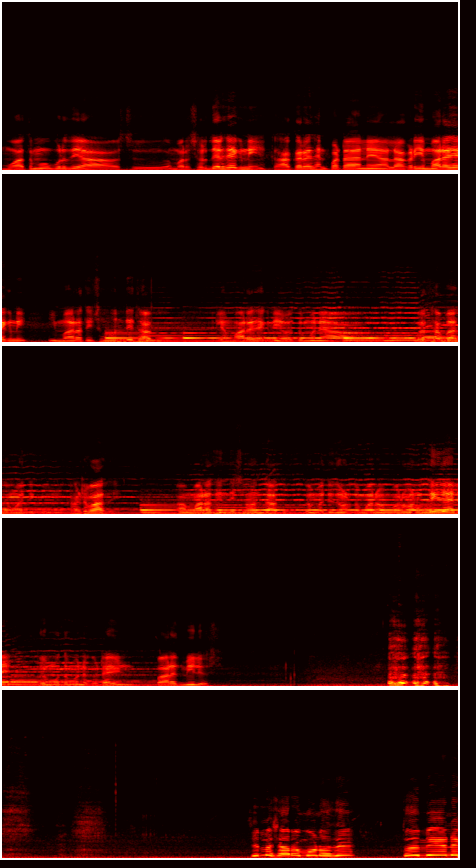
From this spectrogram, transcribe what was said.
હું આ તમે ઉપરથી આ અમારો સરદાર છે કે નહીં ઘા કરે છે ને પટા અને આ લાકડી મારે છે કે નહીં એ મારાથી સંબંધિત થતું એટલે મારે છે કે નહીં હવે તો મને આ બથાબા છે માથી કાઢવા છે. મારાથી નથી સહન થતું ગમે તે જણ તમારે મરવાનું થઈ જાય ને તો હું તમને ઘટાડીને પાર જ મિલ્યો છું. કેટલો સારો માણસ છે તો મેં એને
